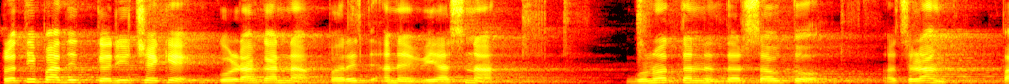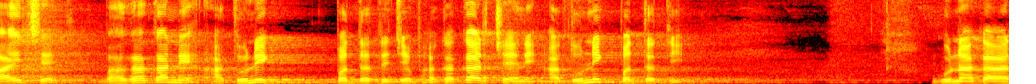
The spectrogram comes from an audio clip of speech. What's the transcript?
પ્રતિપાદિત કર્યું છે કે ગોળાકારના પરિધ અને વ્યાસના ગુણોત્તરને દર્શાવતો અચળાંક પાય છે. ભાગાકારની આધુનિક પદ્ધતિ, જે ભાગાકાર છે, એની આધુનિક પદ્ધતિ ગુણાકાર,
